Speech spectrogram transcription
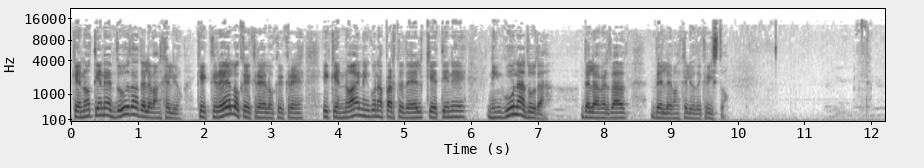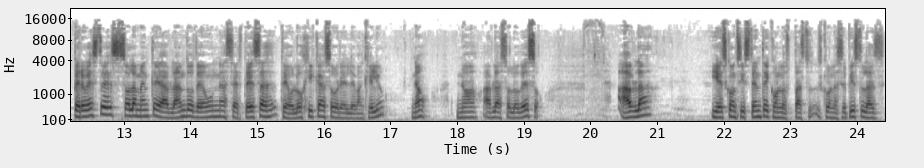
que no tiene duda del Evangelio, que cree lo que cree, lo que cree, y que no hay ninguna parte de él que tiene ninguna duda de la verdad del Evangelio de Cristo. Pero esto es solamente hablando de una certeza teológica sobre el Evangelio. No, no habla solo de eso. Habla y es consistente con, los con las epístolas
